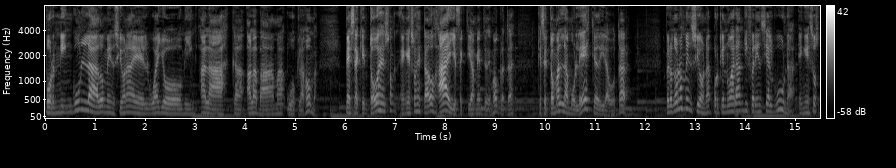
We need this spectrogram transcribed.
por ningún lado menciona el Wyoming, Alaska, Alabama u Oklahoma, pese a que en todos esos, en esos estados hay efectivamente demócratas que se toman la molestia de ir a votar. Pero no los menciona porque no harán diferencia alguna en esos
